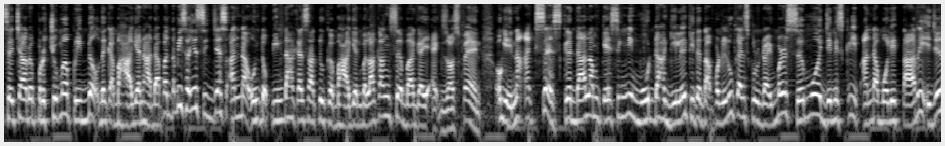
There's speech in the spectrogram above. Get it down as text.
secara percuma pre-built dekat bahagian hadapan tapi saya suggest anda untuk pindahkan satu ke bahagian belakang sebagai exhaust fan. Okey, nak akses ke dalam casing ni mudah gila. Kita tak perlukan screwdriver. Semua jenis klip anda boleh tarik je.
